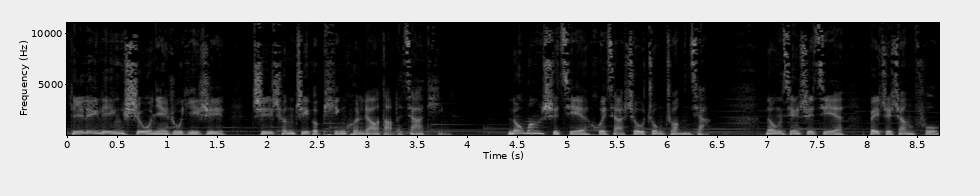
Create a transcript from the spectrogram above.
李玲玲十五年如一日支撑这个贫困潦倒的家庭，农忙时节回家收种庄稼，农闲时节背着丈夫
